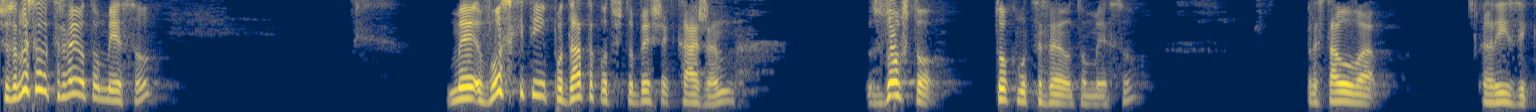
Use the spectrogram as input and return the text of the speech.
Што се носило црвеното месо, ме восхити податокот што беше кажан Зошто токму црвеното месо представува ризик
